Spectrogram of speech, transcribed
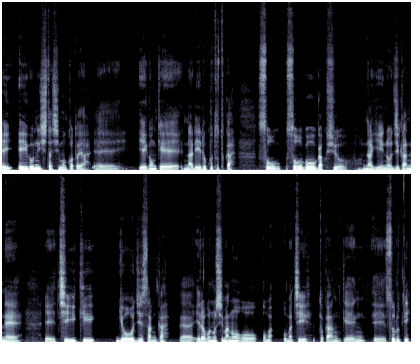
英語に親しむことや、えー、英語系なり得ることとか総合学習なぎの時間ね、えー、地域行事参加、えー、選ぶの島のおお,、ま、お町と関係、えー、するて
